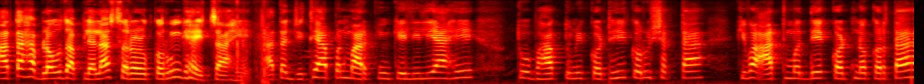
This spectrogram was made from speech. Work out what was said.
आता हा ब्लाऊज आपल्याला सरळ करून घ्यायचा आहे. आता जिथे आपण मार्किंग केलेली आहे तो भाग तुम्ही कटही करू शकता किंवा आतमध्ये कट न करता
